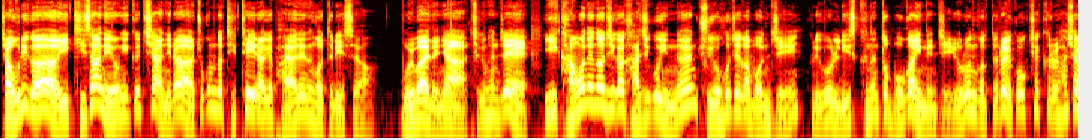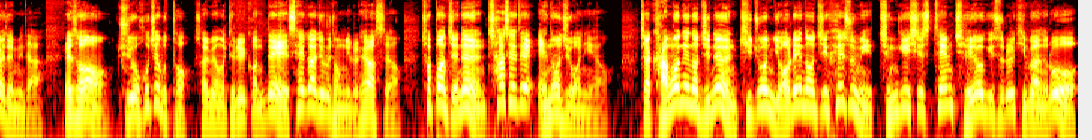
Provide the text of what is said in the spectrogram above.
자, 우리 가 이 기사 내용이 끝이 아니라 조금 더 디테일하게 봐야 되는 것들이 있어요. 뭘 봐야 되냐? 지금 현재 이 강원 에너지가 가지고 있는 주요 호재가 뭔지 그리고 리스크는 또 뭐가 있는지 이런 것들을 꼭 체크를 하셔야 됩니다. 그래서 주요 호재부터 설명을 드릴 건데 세 가지로 정리를 해왔어요. 첫 번째는 차세대 에너지원이에요. 자, 강원에너지는 기존 열에너지 회수 및 증기 시스템 제어 기술을 기반으로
